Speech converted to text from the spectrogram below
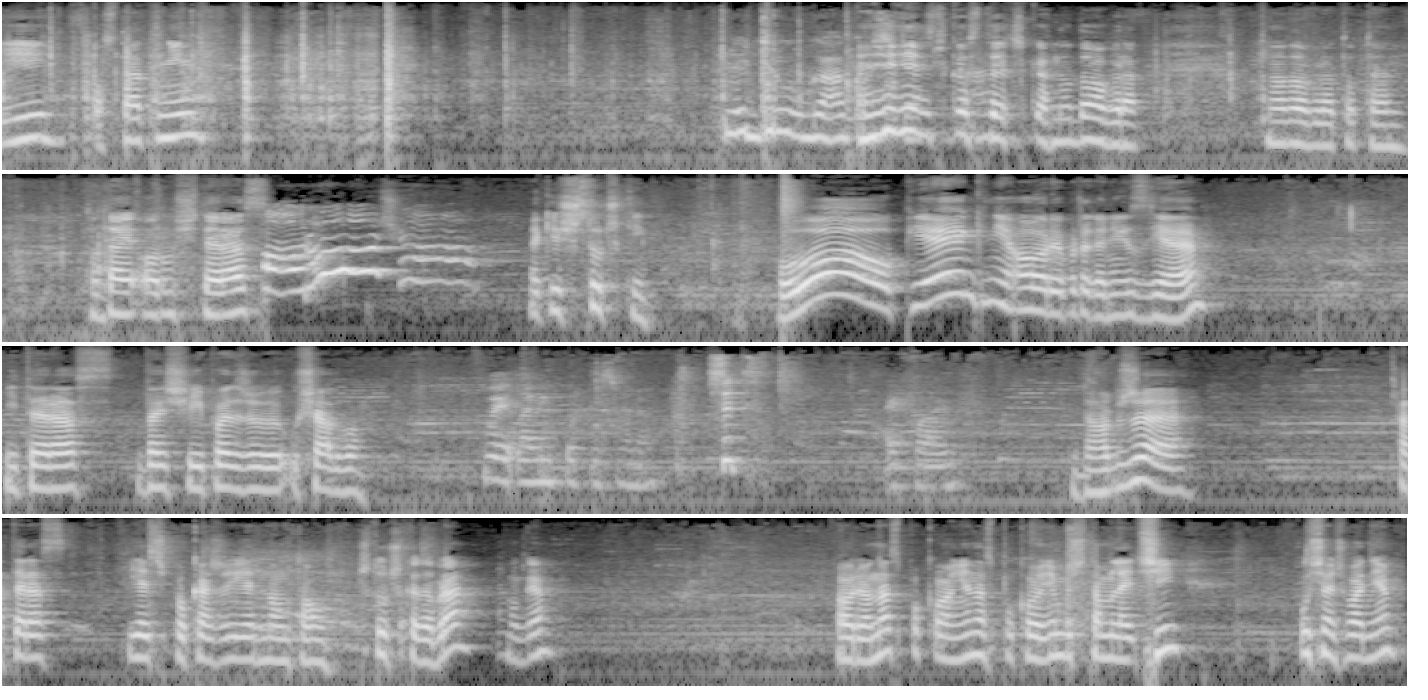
I w ostatnim No druga jest kosteczka. No dobra. No dobra, to ten. To daj Oruś teraz. Orusia! Jakieś sztuczki. Wow, pięknie Ory. Poczekaj, niech zje. I teraz weź się i powiedz, żeby usiadło. Wait, let me put this one up. Sit! High five. Dobrze. A teraz ja ci pokażę jedną tą sztuczkę, dobra? Mogę? Oreo, na spokojnie, na spokojnie, bo się tam leci. Usiądź ładnie.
